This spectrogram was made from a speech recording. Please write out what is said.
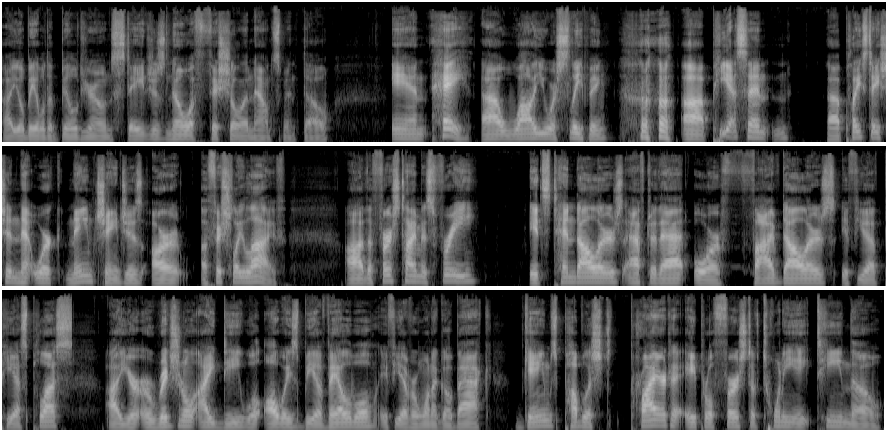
Uh, you'll be able to build your own stages. No official announcement though. And hey, uh, while you were sleeping, uh, PSN uh, PlayStation Network name changes are officially live. Uh, the first time is free. It's ten dollars after that, or five dollars if you have PS Plus. Uh, your original ID will always be available if you ever want to go back. Games published prior to April 1st of 2018, though,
